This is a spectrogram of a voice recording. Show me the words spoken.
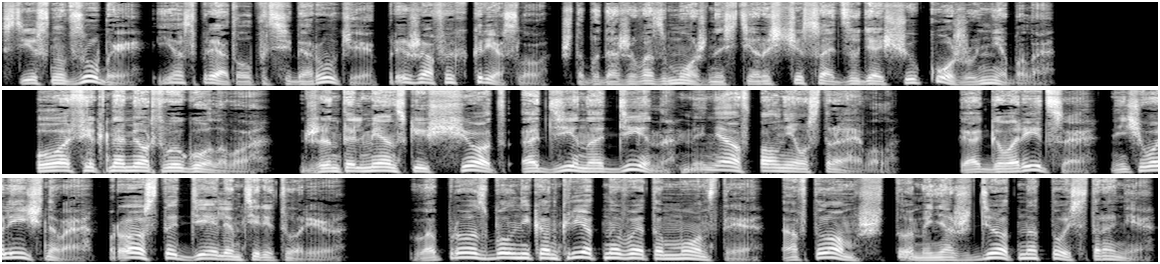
Стиснув зубы, я спрятал под себя руки, прижав их к креслу, чтобы даже возможности расчесать зудящую кожу не было. Пофиг на мертвую голову. Джентльменский счет один-один меня вполне устраивал. Как говорится, ничего личного, просто делим территорию. Вопрос был не конкретно в этом монстре, а в том, что меня ждет на той стороне.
